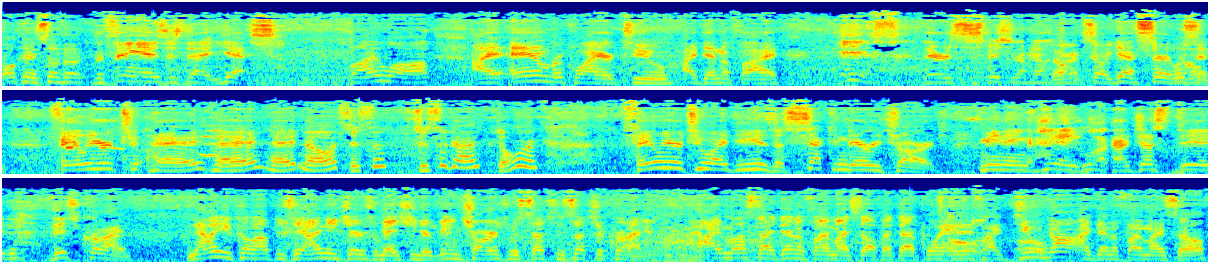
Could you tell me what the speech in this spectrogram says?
Okay, so the, the thing is, is that yes, by law, I am required to identify if there is suspicion of another No. crime. So yes, sir. Listen, failure to hey, hey, hey. No, it's just a just a guy. Don't worry. Failure to ID is a secondary charge, meaning, hey, look, I just did this crime. Now you come up and say, I need your information. You're being charged with such and such a crime. I must identify myself at that point, and if oh, I do oh. not identify myself,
